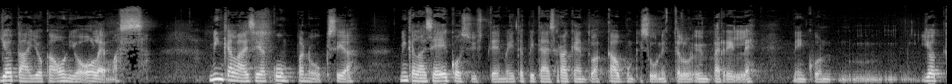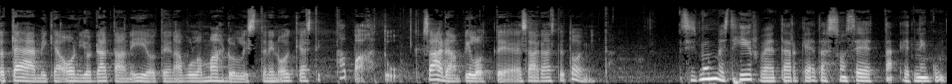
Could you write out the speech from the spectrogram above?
jotain, joka on jo olemassa. Minkälaisia kumppanuuksia, minkälaisia ekosysteemeitä pitäisi rakentua kaupunkisuunnittelun ympärille – niin kun, jotta tämä, mikä on jo datan IoT avulla mahdollista, niin oikeasti tapahtuu. Saadaan pilotteja ja saadaan sitä toimintaa. Siis mun mielestä hirveän tärkeää tässä on se, että, että niin kuin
